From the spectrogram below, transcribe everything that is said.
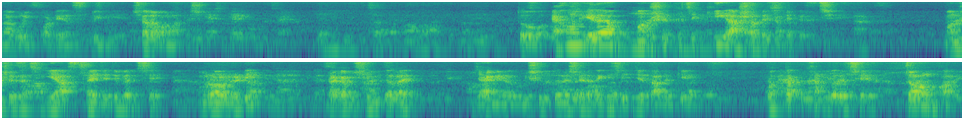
নাগরিক পার্টি এনসিপি নিয়ে সারা বাংলাদেশে। তো এখন এরা মানুষের কাছে কি আশা দেখাতে পেরেছে? মানুষের কাছে কি আস্থায় যেতে পেরেছে? আমরা অলরেডি ঢাকা বিশ্ববিদ্যালয়ে, জাহাঙ্গীরনগর বিশ্ববিদ্যালয় সেটা দেখেছি যে তাদেরকে প্রত্যাখ্যান করেছে চরমভাবে।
